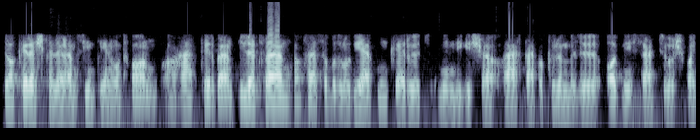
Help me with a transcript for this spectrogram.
de a kereskedelem szintén ott van a háttérben, illetve a felszabaduló diák munkaerőt mindig is várták a különböző adminisztrációs vagy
